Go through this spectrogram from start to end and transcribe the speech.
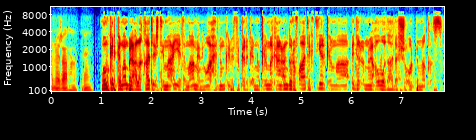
بالمجال هذا إيه. ممكن كمان بالعلاقات الاجتماعية تمام يعني واحد ممكن بيفكر إنه كل ما كان عنده رفقات كثير كل ما قدر إنه يعوض هذا الشعور بالنقص.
